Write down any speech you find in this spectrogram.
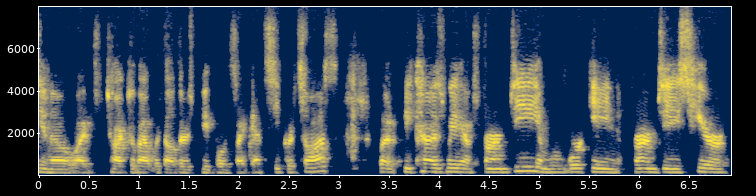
you know, I've talked about with others people, it's like that secret sauce. But because we have PharmD and we're working, PharmDs here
